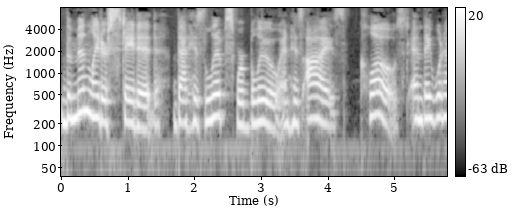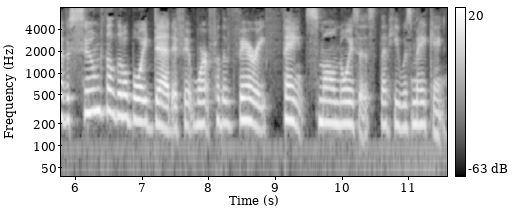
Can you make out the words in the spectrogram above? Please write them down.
The men later stated that his lips were blue and his eyes closed, and they would have assumed the little boy dead if it weren't for the very faint, small noises that he was making.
